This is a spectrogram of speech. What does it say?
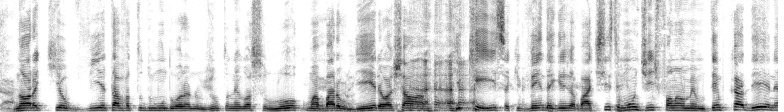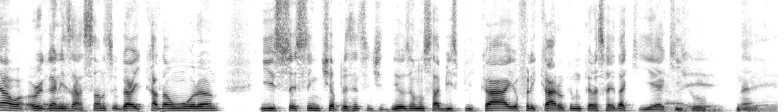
Tá. Na hora que eu via, tava todo mundo orando junto, um negócio louco, Que uma legal. barulheira. Eu achava, o que, que é isso aqui? Vem da Igreja Batista, um monte de gente falando ao mesmo tempo. Cadê, né? A organização nesse lugar e cada um orando. E isso você sentia a presença de Deus, eu não sabia explicar. E eu falei, cara, eu que não quero sair daqui. É aqui que eu. Aê, que Né?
